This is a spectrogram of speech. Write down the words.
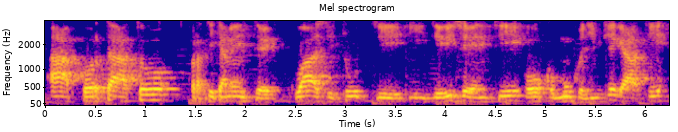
ha portato praticamente quasi tutti i dirigenti o comunque gli impiegati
